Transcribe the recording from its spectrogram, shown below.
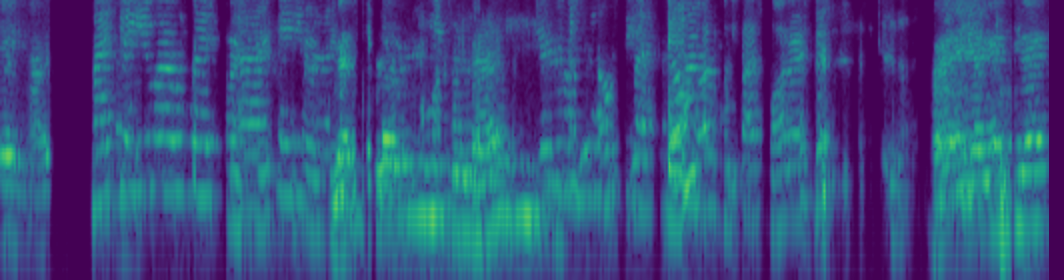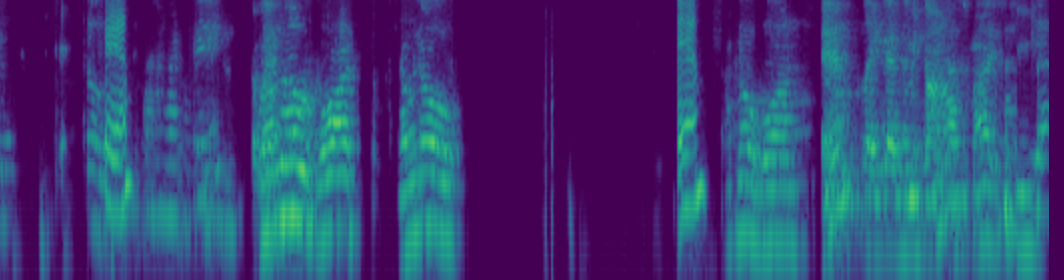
Hey, I- Micah, you are with, uh, Katie. You got You're doing the less. Yeah. Water. All right, any other guesses, you guys? M, Okay. no, one. No, no, M, no, one. M, like as in McDonald's? fine, Steve. yeah.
